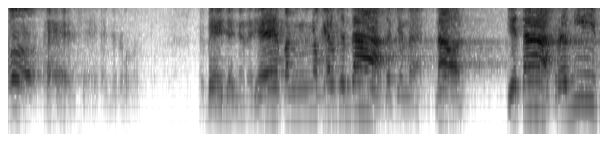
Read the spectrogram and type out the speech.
oh hese ka naon? Rengit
